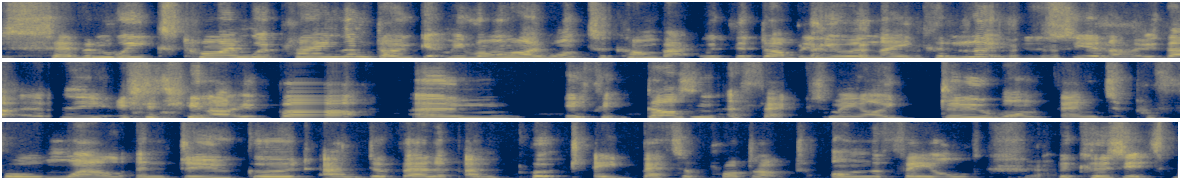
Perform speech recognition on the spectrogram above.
seven weeks time we're playing them don't get me wrong i want to come back with the w and they can lose you know that you know but um if it doesn't affect me i do want them to perform well and do good and develop and put a better product on the field yeah. because it's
